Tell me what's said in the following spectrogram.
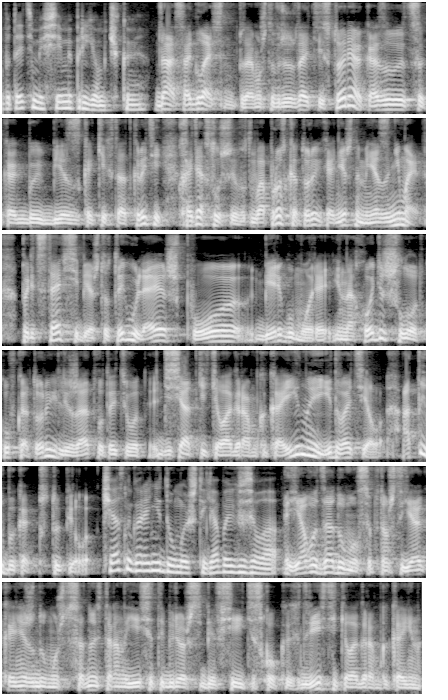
вот этими всеми приемчиками. Да, согласен, потому что в результате история оказывается как бы без каких-то открытий. Хотя, слушай, вот вопрос, который, конечно, меня занимает. Представь себе, что ты гуляешь по берегу моря и находишь лодку, в которой лежат вот эти вот десятки килограмм кокаина и два тела. А ты бы как поступила? Честно говоря, не думаю, что я бы их взяла. Я вот задумался, потому что я, конечно, думаю, что с одной стороны, если ты берешь себе все эти, сколько их, 200 килограмм кокаина,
